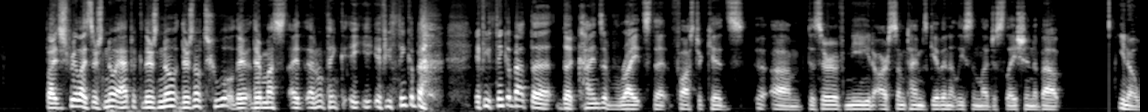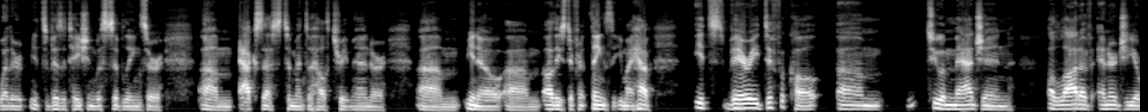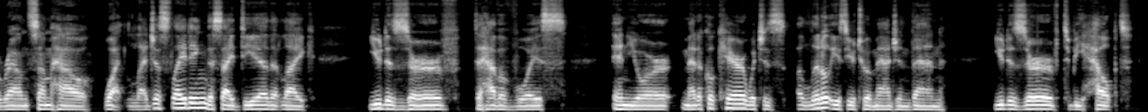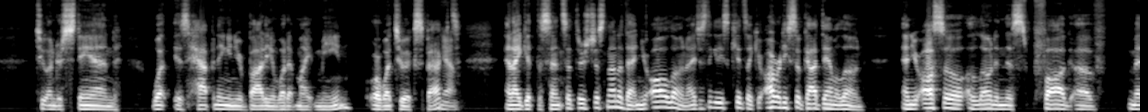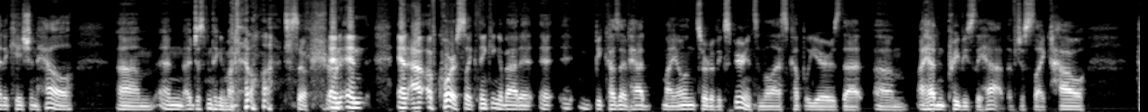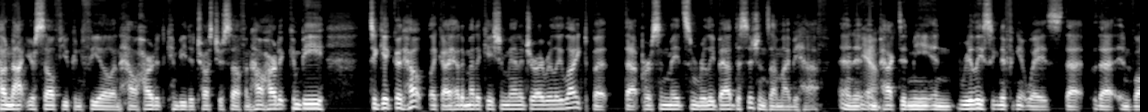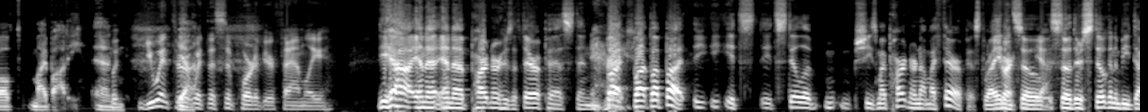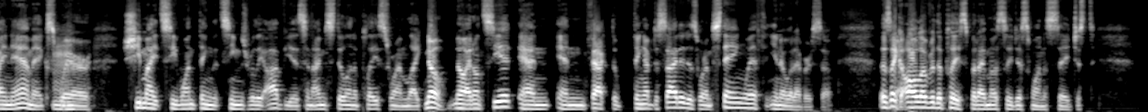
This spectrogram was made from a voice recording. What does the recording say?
but I just realized there's no advocate. There's no there's no tool. There there must. I, I, don't think if you think about if you think about the the kinds of rights that foster kids uh, um, deserve, need, are sometimes given, at least in legislation, about you know whether it's visitation with siblings or um, access to mental health treatment or um, you know um, all these different things that you might have. It's very difficult um, to imagine a lot of energy around somehow what legislating this idea that like you deserve to have a voice in your medical care which is a little easier to imagine than you deserve to be helped to understand what is happening in your body and what it might mean or what to expect yeah. and i get the sense that there's just none of that and you're all alone i just think of these kids like you're already so goddamn alone and you're also alone in this fog of medication hell um, and I've just been thinking about that a lot. So, sure. and and and I, of course, like thinking about it, it, it, because I've had my own sort of experience in the last couple years that um, I hadn't previously had of just like how how not yourself you can feel, and how hard it can be to trust yourself, and how hard it can be to get good help. Like I had a medication manager I really liked, but that person made some really bad decisions on my behalf and it yeah. impacted me in really significant ways that that involved my body and but you went through yeah. it with the support of your family yeah and a yeah. and a partner who's a therapist and right. but but but but it's it's still a she's my partner not my therapist right sure. and so so there's still going to be dynamics mm-hmm. where she might see one thing that seems really obvious and i'm still in a place where i'm like no no i don't see it and, and in fact the thing i've decided is what i'm staying with you know whatever so it's like yeah. all over the place but i mostly just want to say just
